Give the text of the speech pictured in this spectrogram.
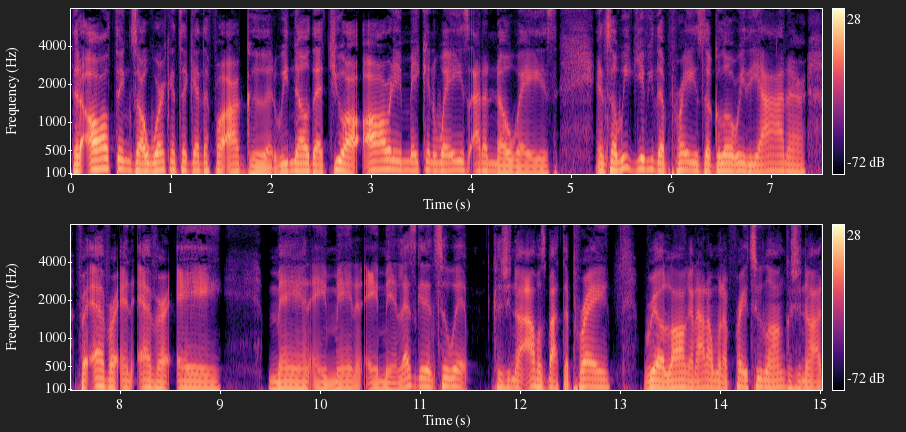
that all things are working together for our good. We know that you are already making ways out of no ways. And so we give you the praise, the glory, the honor forever and ever. Amen, amen, and amen. Let's get into it because you know I was about to pray real long, and I don't want to pray too long because you know I,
